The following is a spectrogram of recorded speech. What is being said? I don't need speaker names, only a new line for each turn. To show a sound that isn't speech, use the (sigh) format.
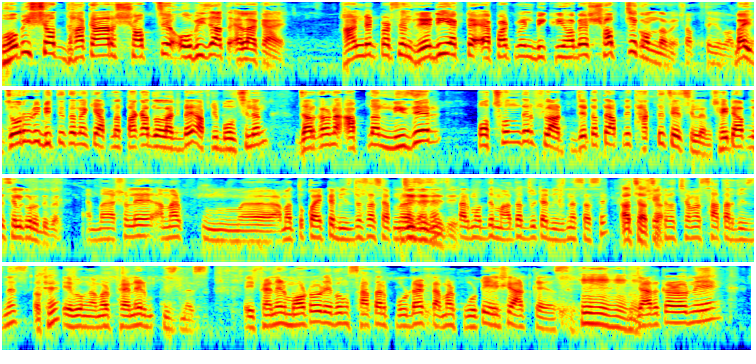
ভবিষ্যৎ ঢাকার সবচেয়ে অভিজাত এলাকায় হান্ড্রেড পার্সেন্ট রেডি একটা অ্যাপার্টমেন্ট বিক্রি হবে সবচেয়ে কম দামে।
সব থেকে
ভাই জরুরি ভিত্তিতে নাকি আপনার টাকা লাগবে আপনি বলছিলেন যার কারণে আপনার নিজের পছন্দের ফ্ল্যাট যেটাতে আপনি থাকতে চেয়েছিলেন সেটা আপনি সেল করে দিবেন।
আসলে আমার আমার তো কয়েকটা বিজনেস আছে আপনারা জানেন। তার মধ্যে মাদার দুইটা বিজনেস আছে।
আচ্ছা আচ্ছা।
সেটা হচ্ছে আমার সাতার বিজনেস এবং আমার ফ্যানের বিজনেস এই ফ্যানের মোটর এবং সাতার প্রোডাক্ট আমার কোর্টে এসে আটকায় আছে। যার কারণে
